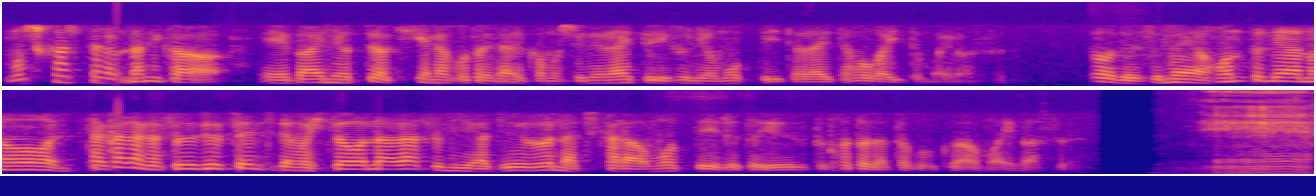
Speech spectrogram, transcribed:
もしかしたら何か、えー場合によっては危険なことになるかもしれないというふうに思っていただいた方がいいと思います。そうですね、本当にあのたかだか数十センチでも人を流すには十分な力を持っているということだと僕は思います。ね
